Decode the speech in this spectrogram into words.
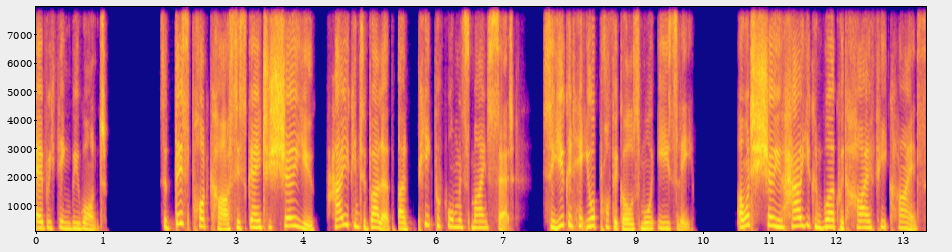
everything we want. So this podcast is going to show you how you can develop a peak performance mindset so you can hit your profit goals more easily. I want to show you how you can work with high fee clients,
